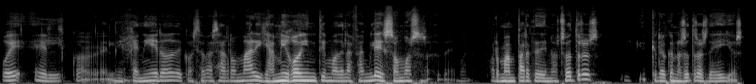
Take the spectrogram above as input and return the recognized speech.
fue el, ingeniero de Conservas Agromar y amigo íntimo de la familia y somos, bueno, forman parte de nosotros y creo que nosotros de ellos.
